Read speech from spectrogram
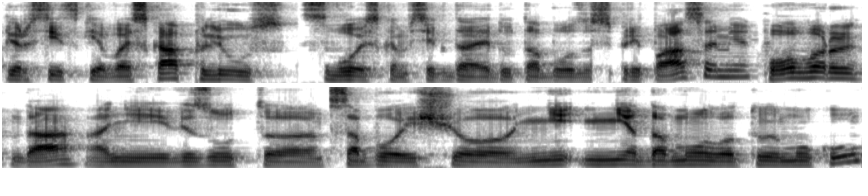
персидские войска, плюс с войском всегда идут обозы с припасами. Повары, да, они везут э, с собой еще не, недомолотую муку,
